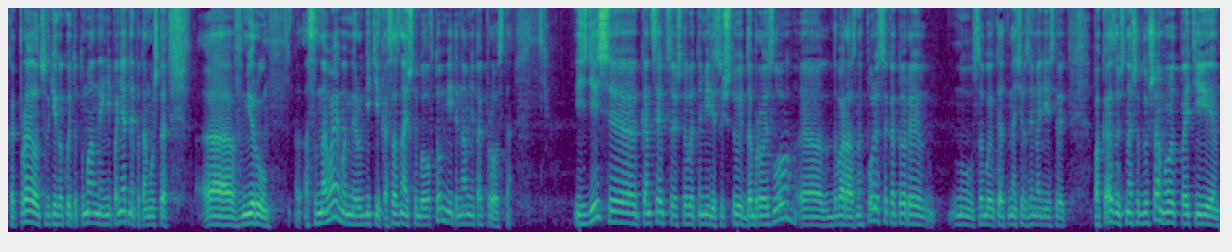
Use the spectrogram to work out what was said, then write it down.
Как правило, все-таки какое-то туманное и непонятное, потому что э, в миру, осознаваемом миру гетик, осознать, что было в том мире, нам не так просто. И здесь э, концепция, что в этом мире существует добро и зло, э, два разных полюса, которые ну, с собой как иначе взаимодействуют, показывают, что наша душа может пойти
